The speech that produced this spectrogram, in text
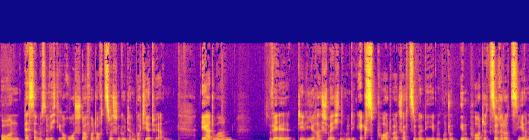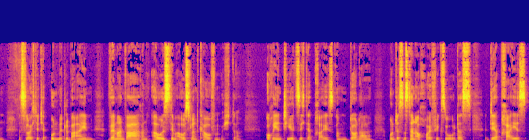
und deshalb müssen wichtige Rohstoffe und auch Zwischengüter importiert werden. Erdogan will die Lira schwächen, um die Exportwirtschaft zu beleben und um Importe zu reduzieren. Es leuchtet ja unmittelbar ein. Wenn man Waren aus dem Ausland kaufen möchte, orientiert sich der Preis am Dollar und das ist dann auch häufig so, dass der Preis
